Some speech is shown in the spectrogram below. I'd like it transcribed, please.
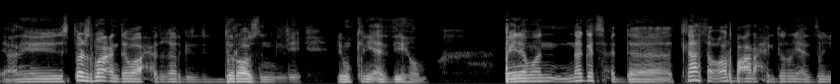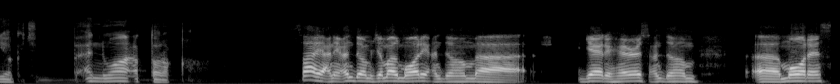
يعني سبيرز ما عنده واحد غير دروزن اللي اللي ممكن يأذيهم. بينما الناجتس عنده ثلاثة أو أربعة راح يقدرون يأذون يوكيتش بأنواع الطرق. صح يعني عندهم جمال موري عندهم آه، جاري هاريس عندهم آه، موريس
